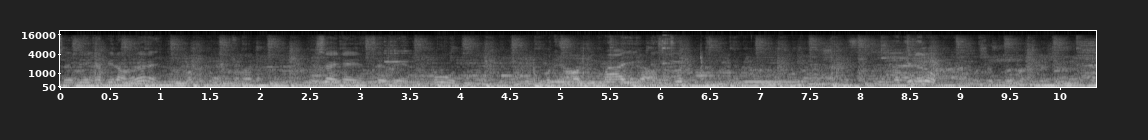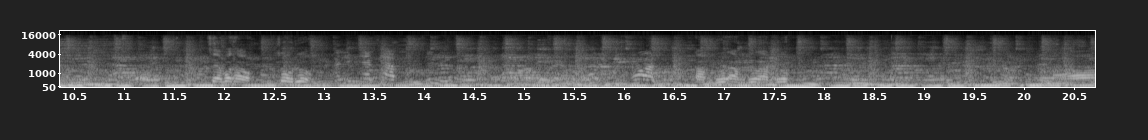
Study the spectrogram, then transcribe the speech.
เสิร์ฟเองครับพี่น้องเอ้ยไม่ใช่ใช่เสิร์ฟเองพูดมาอีกหนึ่งชุด มากินเลยลูกแซ่บปะเท่าโซ่ดูอันนี้จะจับหรือทอดอ่ำดูอ่ำดูอ่ำดูอ๋อ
